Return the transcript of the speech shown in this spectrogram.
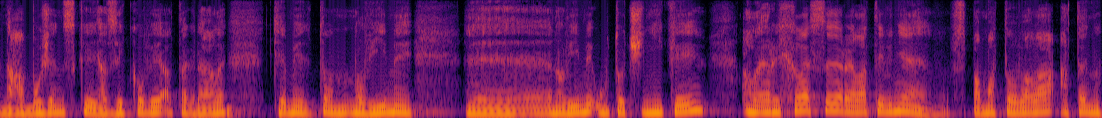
nábožensky, jazykově a tak dále, těmi to novými novými útočníky, ale rychle se relativně vzpamatovala a ten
